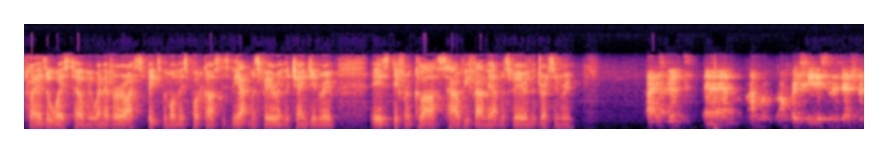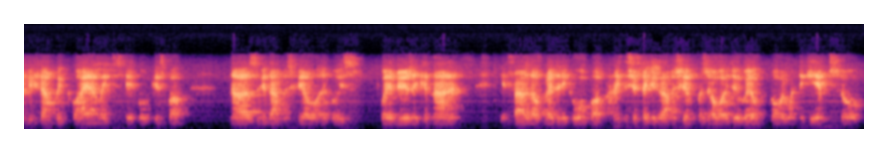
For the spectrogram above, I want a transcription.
players always tell me whenever I speak to them on this podcast is the atmosphere in the changing room is different class. How have you found the atmosphere in the dressing room? Uh, it's good. Um, I'm, I'm quite serious in the dressing room. We feel quite quiet. I like to stay focused, but no, it's a good atmosphere. A lot of boys play music and that and get fired up, ready to go. But I think it's just a good atmosphere because they all want to do well, they all want to win the game. So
